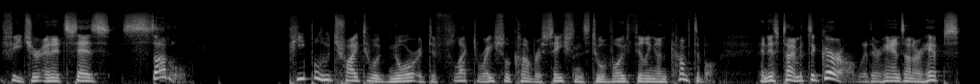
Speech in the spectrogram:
feature and it says subtle. People who try to ignore or deflect racial conversations to avoid feeling uncomfortable. And this time it's a girl with her hands on her hips.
